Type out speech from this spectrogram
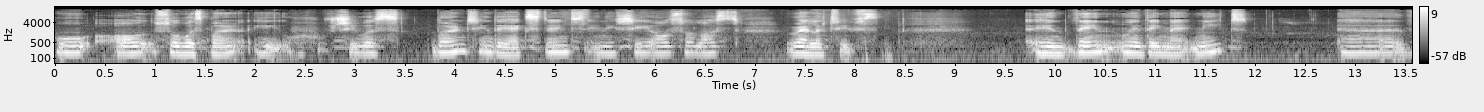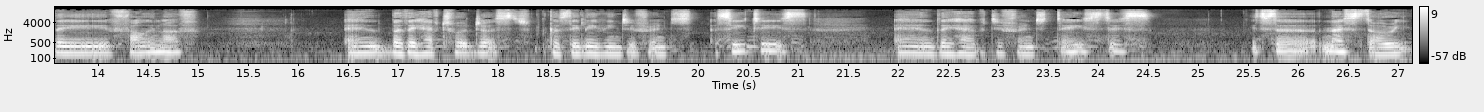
who also was burned. He, she was burned in the accident, and she also lost relatives. And then when they met, meet, uh, they fall in love. And but they have to adjust because they live in different cities and they have different tastes. It's a nice story.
